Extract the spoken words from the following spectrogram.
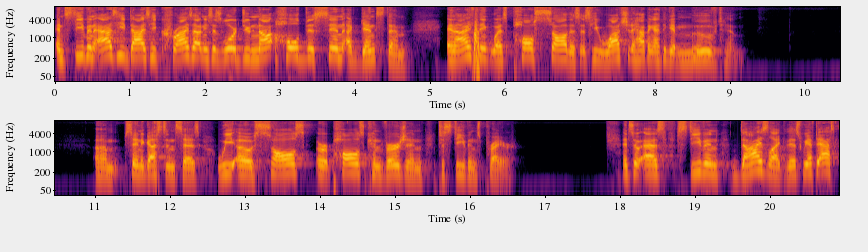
And Stephen, as he dies, he cries out and he says, Lord, do not hold this sin against them. And I think as Paul saw this, as he watched it happening, I think it moved him. Um, St. Augustine says, we owe Saul's or Paul's conversion to Stephen's prayer. And so, as Stephen dies like this, we have to ask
